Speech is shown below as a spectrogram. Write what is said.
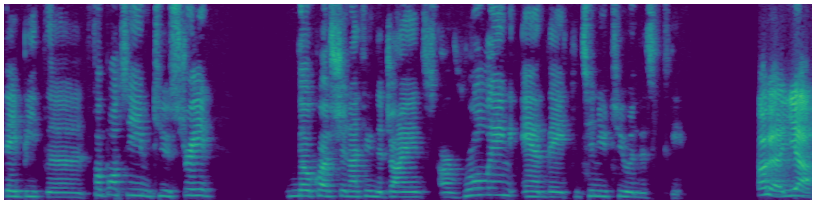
They beat the football team two straight. No question. I think the Giants are rolling, and they continue to in this game. Okay, yeah.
